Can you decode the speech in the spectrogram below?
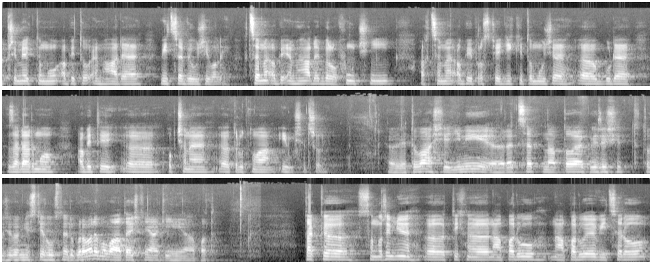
přimět k tomu, aby to MHD více využívali. Chceme, aby MHD bylo funkční a chceme, aby prostě díky tomu, že eh, bude zadarmo, aby ty eh, občané eh, Trutnova i ušetřili. Je to váš jediný recept na to, jak vyřešit to, že ve městě housne doprava, nebo máte ještě nějaký jiný nápad? Tak eh, samozřejmě eh, těch eh, nápadů, nápadů je vícero.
